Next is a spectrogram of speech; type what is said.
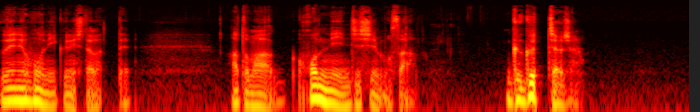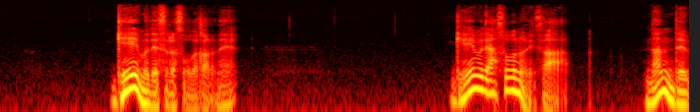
上の方に行くに従って、あとまあ、本人自身もさ、ググっちゃうじゃん。ゲームですらそうだからね。ゲームで遊ぶのにさ、なんで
